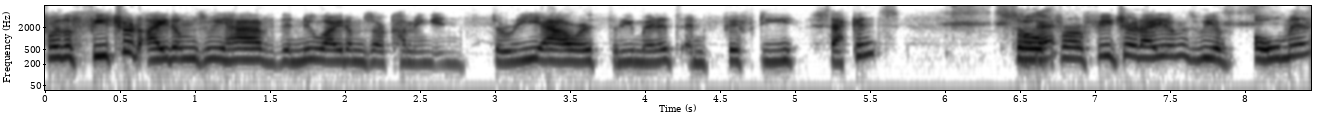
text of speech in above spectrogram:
for the featured items, we have the new items are coming in three hours, three minutes, and fifty seconds. So Okay. for our featured items, we have Omen,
